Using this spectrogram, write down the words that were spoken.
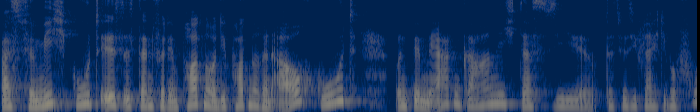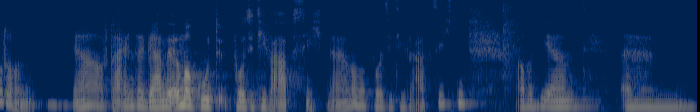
was für mich gut ist, ist dann für den Partner oder die Partnerin auch gut und wir merken gar nicht, dass, sie, dass wir sie vielleicht überfordern. Ja, auf der einen Seite, wir haben ja immer gut positive Absichten, ja, immer positive Absichten, aber wir ähm,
